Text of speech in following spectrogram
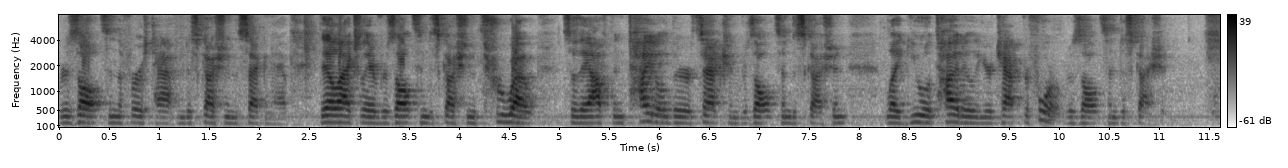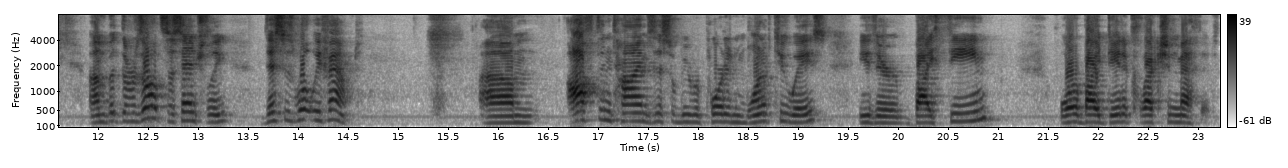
results in the first half and discussion in the second half. They'll actually have results and discussion throughout. So they often title their section results and discussion, like you will title your chapter four results and discussion. Um, but the results essentially, this is what we found. Um, oftentimes this will be reported in one of two ways, either by theme or by data collection method.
